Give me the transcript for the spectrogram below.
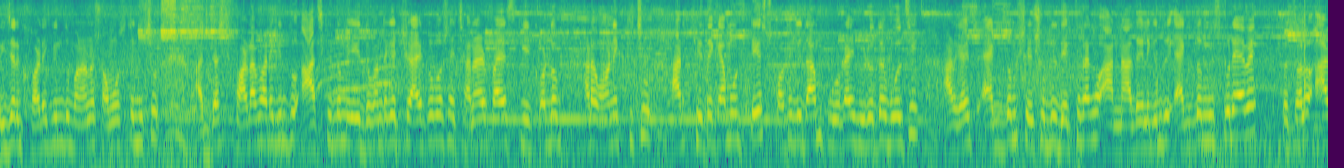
নিজের ঘরে কিন্তু বানানো সমস্ত কিছু। আর জাস্ট ফাটাফাটি কিন্তু আজ কিন্তু আমি এই দোকান থেকে ট্রাই করব, সেই ছানার পায়েস কী কদম, আর অনেক কিছু। আর খেতে কেমন টেস্ট কত কি দাম, পুরোটাই ভিডিওতে বলছি। আর গাইস একদম শেষ অবধি দেখতে থাকো, আর না দেখলে কিন্তু একদম মিস করে যাবে। তো চলো, আর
